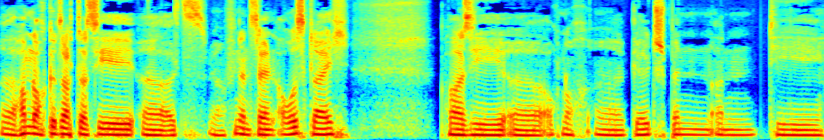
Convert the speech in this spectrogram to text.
äh, haben noch gesagt, dass sie äh, als ja, finanziellen Ausgleich quasi äh, auch noch äh, Geld spenden an die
